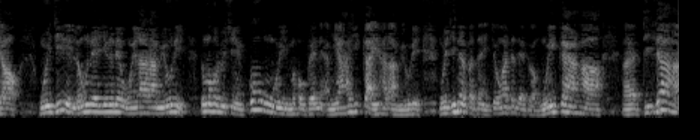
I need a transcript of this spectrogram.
ကြောင့်ငွေကြီးတွေလုံးနေရင်းနဲ့ဝင်လာတာမျိုးတွေသို့မဟုတ်လို့ရှိရင်ကိုယ်ငွေမဟုတ်ဘဲနဲ့အများကြီးကင်ရတာမျိုးတွေငွေကြီးနဲ့ပတ်သက်ရင်ကြုံရတတ်တဲ့အတွက်ငွေကံဟာအဲဒီလဟာ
